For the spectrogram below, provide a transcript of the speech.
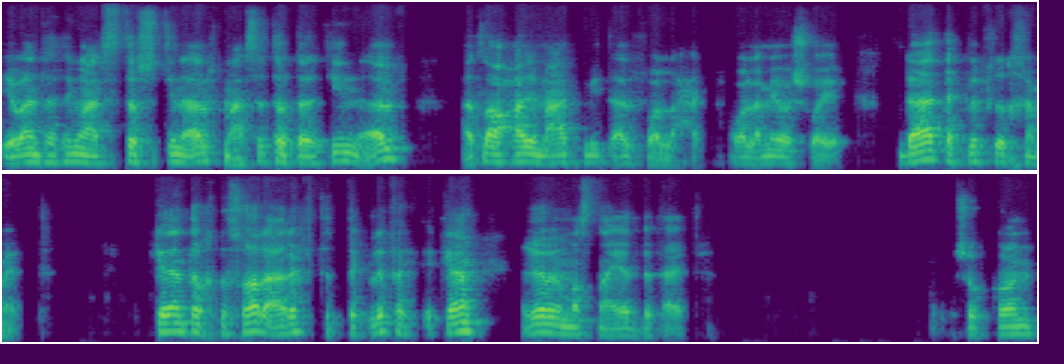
يبقى انت هتجمع 66000 مع 36000 هيطلعوا حوالي معاك 100000 ولا حاجة ولا 100 وشوية. ده تكلفة الخامات. كده انت باختصار عرفت التكلفة كام غير المصنعيات بتاعتها. شكرا.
